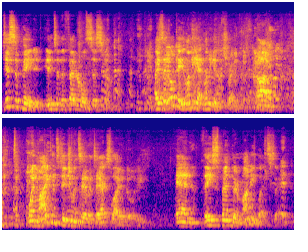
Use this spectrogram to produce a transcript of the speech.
Dissipated into the federal system. I said, okay, let me, let me get this right. Um, when my constituents have a tax liability, and they spend their money, let's say,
